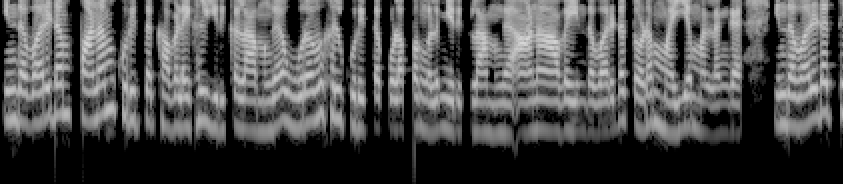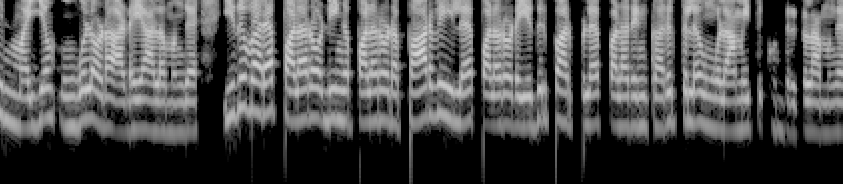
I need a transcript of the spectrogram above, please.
இந்த வருடம் பணம் குறித்த கவலைகள் இருக்கலாமுங்க. உறவுகள் குறித்த குழப்பங்களும் இருக்கலாமுங்க. ஆனா அவை இந்த வருடத்தோட மையம் அல்லங்க. இந்த வருடத்தின் மையம் உங்களோட அடையாளமுங்க. இதுவரை பலரோ நீங்க பலரோட பார்வையில பலரோட எதிர்பார்ப்புல பலரின் கருத்துல உங்களை அமைத்து கொண்டிருக்கலாமுங்க.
